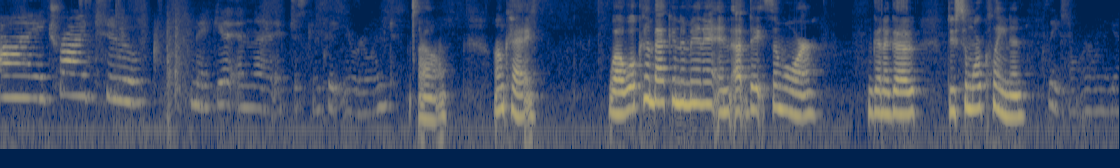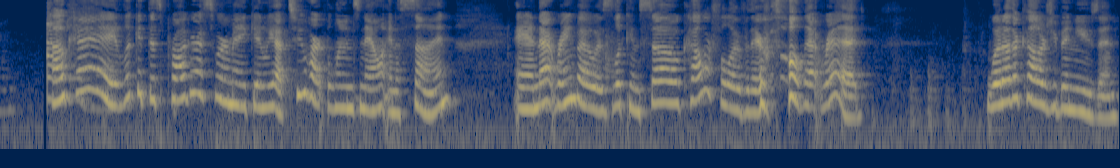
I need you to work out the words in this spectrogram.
I tried to make it, and then it just completely ruined. Oh. Okay. Well, we'll come back in a minute and update some more. I'm gonna go do some more cleaning. Please don't ruin again. Okay, look at this progress we're making. We have two heart balloons now and a sun. And that rainbow is looking so colorful over there with all that red. What other colors you been using?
